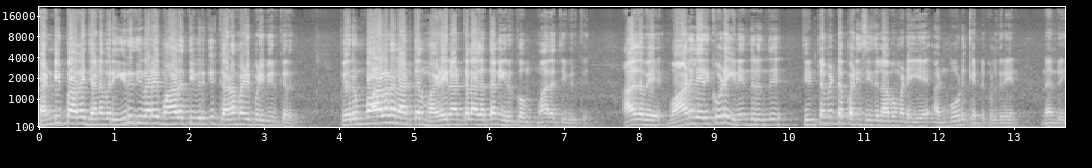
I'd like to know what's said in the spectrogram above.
கண்டிப்பாக ஜனவரி இறுதி வரை மாலத்தீவிற்கு கனமழை பொழிவு இருக்கிறது. பெரும்பாலான நாட்கள் மழை நாட்களாகத்தான் இருக்கும் மாலத்தீவிற்கு. ஆகவே வானிலை கூட இணைந்திருந்து திட்டமிட்ட பணி செய்து லாபமடைய அன்போடு கேட்டுக்கொள்கிறேன். நன்றி.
